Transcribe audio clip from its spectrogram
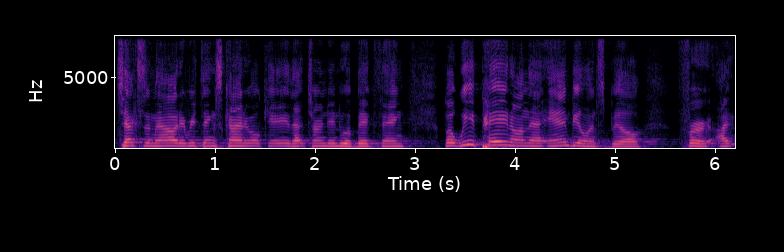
checks him out. Everything's kind of okay. That turned into a big thing. But we paid on that ambulance bill for, I,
